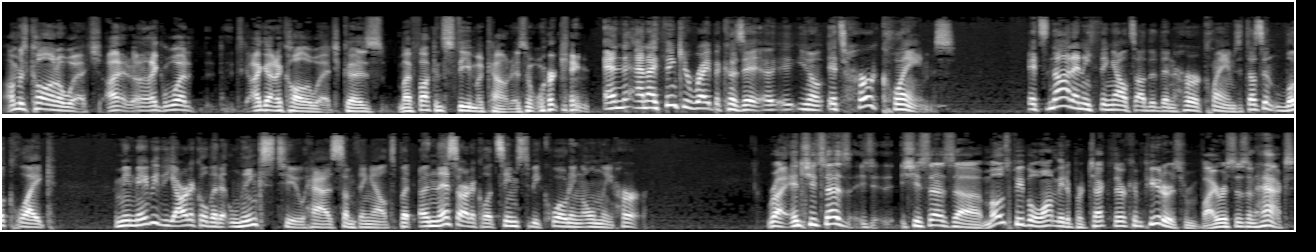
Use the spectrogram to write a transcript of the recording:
I'm just calling a witch. I like what I got to call a witch because my fucking Steam account isn't working. And and I think you're right because it, uh, it you know it's her claims. It's not anything else other than her claims. It doesn't look like. I mean, maybe the article that it links to has something else, but in this article, it seems to be quoting only her. Right, and she says she says uh, most people want me to protect their computers from viruses and hacks,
